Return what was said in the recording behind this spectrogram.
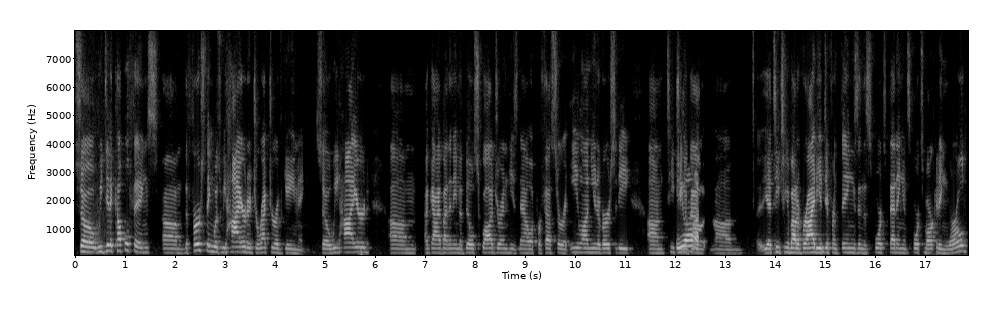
So we did a couple things. Um, the first thing was we hired a director of gaming. So we hired um, a guy by the name of Bill Squadron. He's now a professor at Elon University, um, teaching Elon. about um, yeah, teaching about a variety of different things in the sports betting and sports marketing world.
